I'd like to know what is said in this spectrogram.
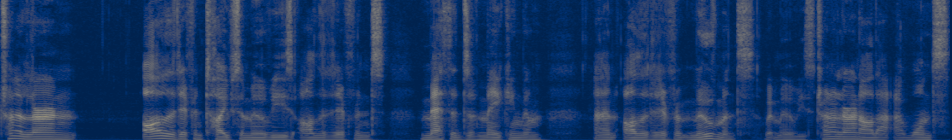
Trying to learn all the different types of movies, all the different methods of making them, and all of the different movements with movies. Trying to learn all that at once,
